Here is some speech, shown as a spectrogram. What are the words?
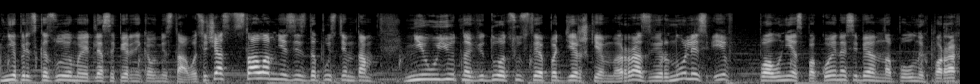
непредсказуемые для соперников места. Вот сейчас стало мне здесь, допустим, там неуютно ввиду отсутствия поддержки. Развернулись и вполне спокойно себя на полных парах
